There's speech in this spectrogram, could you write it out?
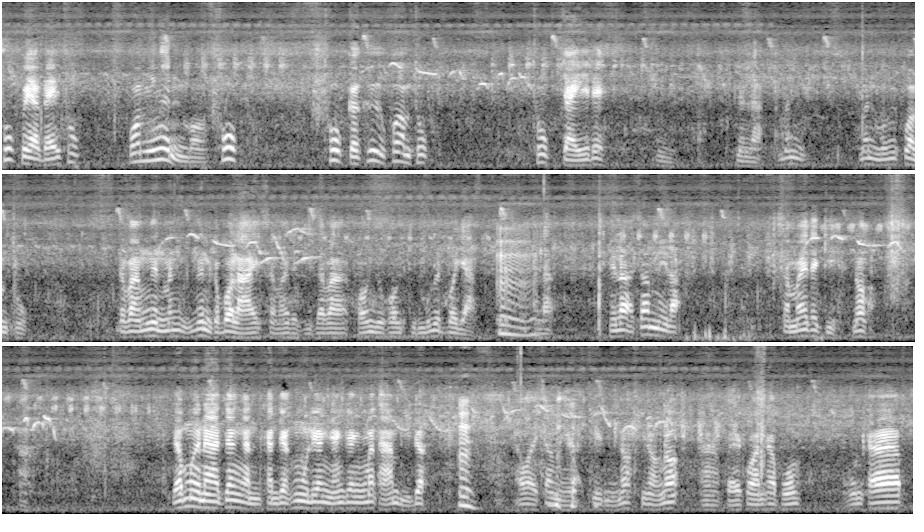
ทุกข์แบบใดทุกข์บ่มีเงินบ่ทุกข์ทุกข์ก็คือความทุกข์ ทุกข์ใจเด้อืมนั่นล่ะมันมันบ่มีความทุกข์แต่ว่าเงินมันเงินก็บ่หลายสมัยตะกี้แต่ว่าของอยู่ของกินบ่อึดบ่อยากอืมนั่นล่ะนี่ล่ะจ้ำนี่ล่ะสมัยตะกี้เนาะอะเดี๋ยวมื้อหน้าจังงันคันอยากฮู้เรื่องหยังจังมาถามอีกเด้ออืมเอาไว้จ้ำนี่ล่ะคลิปนี้เนาะพี่น้องเนาะอ่าไปก่อนครับผมขอบคุณครับ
